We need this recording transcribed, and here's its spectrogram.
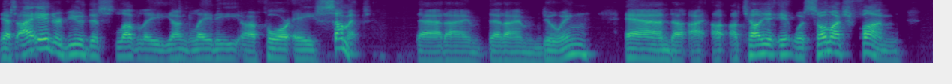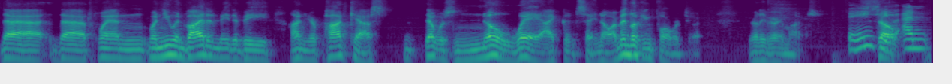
Yes, I interviewed this lovely young lady uh, for a summit that I'm that I'm doing, and uh, I, I'll tell you, it was so much fun that that when when you invited me to be on your podcast, there was no way I could say no. I've been looking forward to it, really, very much. Thank so, you. And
